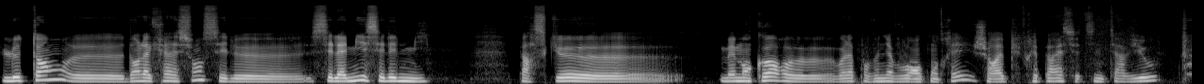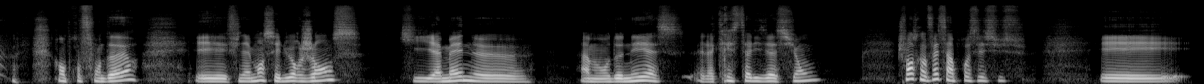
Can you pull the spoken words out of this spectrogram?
le temps euh, dans la création, c'est l'ami et c'est l'ennemi, parce que même encore, voilà, pour venir vous rencontrer, j'aurais pu préparer cette interview en profondeur, et finalement, c'est l'urgence qui amène à un moment donné à, la cristallisation. Je pense qu'en fait, c'est un processus, et,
